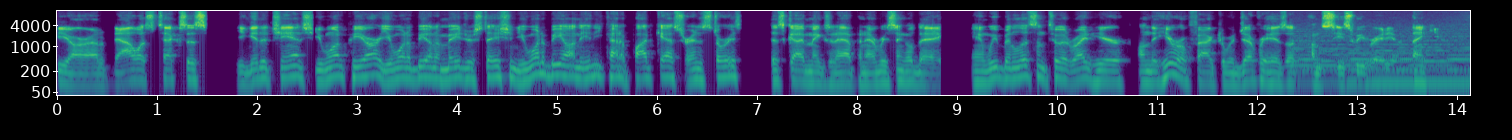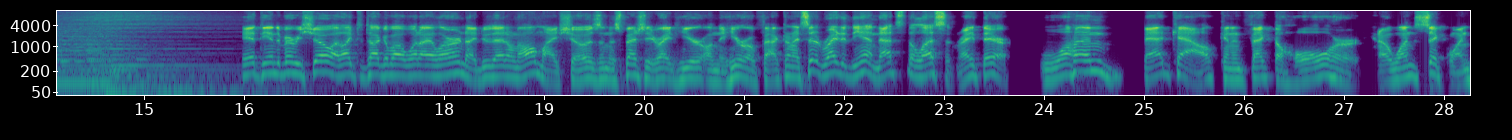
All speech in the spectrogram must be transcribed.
PR out of Dallas, Texas. You get a chance, you want PR, you want to be on a major station, you want to be on any kind of podcast or any stories. This guy makes it happen every single day. And we've been listening to it right here on the Hero Factor with Jeffrey Hayzlett on C Suite Radio. Thank you. At the end of every show, I like to talk about what I learned. I do that on all my shows, and especially right here on the Hero Factor. And I said it right at the end. That's the lesson right there. One bad cow can infect the whole herd. You know, one sick one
